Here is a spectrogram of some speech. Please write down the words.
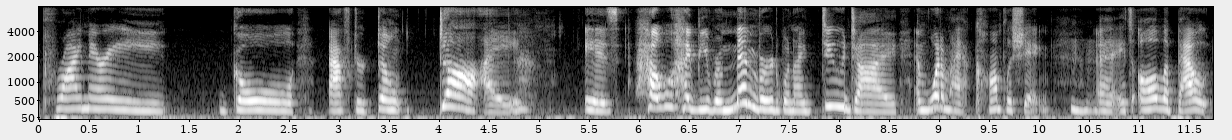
primary goal after don't die is how will I be remembered when I do die and what am I accomplishing? Uh, it's all about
